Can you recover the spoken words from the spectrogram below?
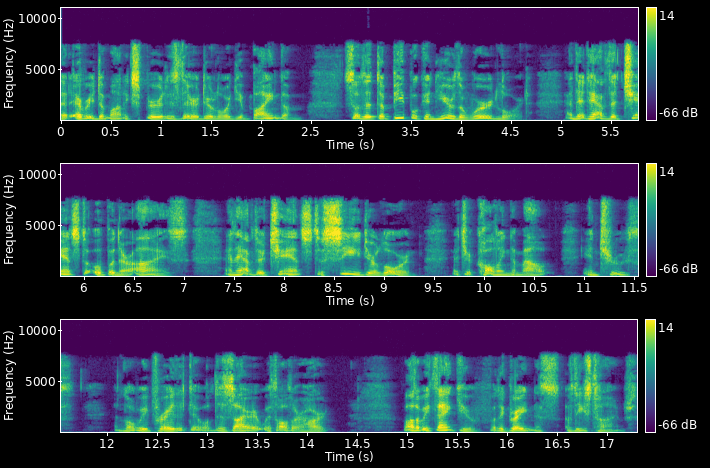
that every demonic spirit is there, dear Lord. You bind them so that the people can hear the word, Lord, and they'd have the chance to open their eyes and have their chance to see, dear Lord, that you're calling them out in truth. And Lord, we pray that they will desire it with all their heart. Father, we thank you for the greatness of these times.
